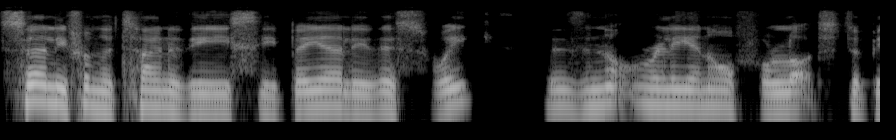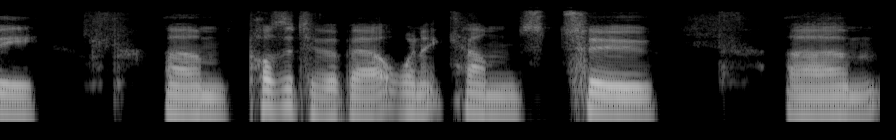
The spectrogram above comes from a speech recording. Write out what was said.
Certainly from the tone of the ECB earlier this week, there's not really an awful lot to be um, positive about when it comes to um,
